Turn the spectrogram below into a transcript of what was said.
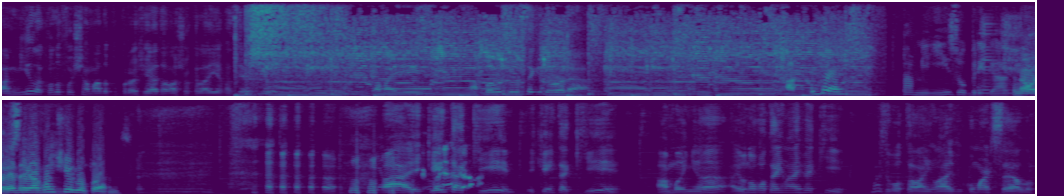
A Mila, quando foi chamada pro projeto, ela achou que ela ia fazer a Jill. Calma aí, a fama virou seguidora. Acho bom. Pamis, obrigado. Senão eu ia brigar contigo, Pamis. ah, e quem tá aqui, e quem tá aqui, amanhã, eu não vou estar em live aqui, mas eu vou estar lá em live com o Marcelo.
